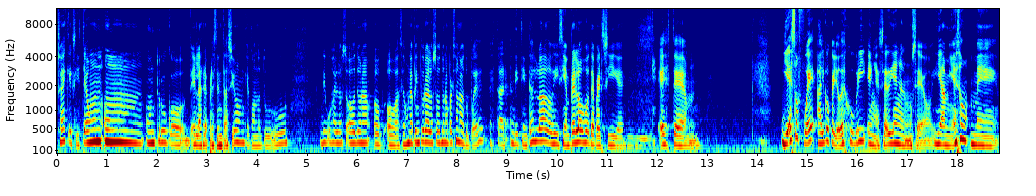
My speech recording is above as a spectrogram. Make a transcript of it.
sabes que existe un, un, truco en la representación que cuando tú dibujas los ojos de una o, haces una pintura de los ojos de una persona, tú puedes estar en distintos lados y siempre el ojo te persigue. Este y eso fue algo que yo descubrí en ese día en el museo. Y a mí eso me,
